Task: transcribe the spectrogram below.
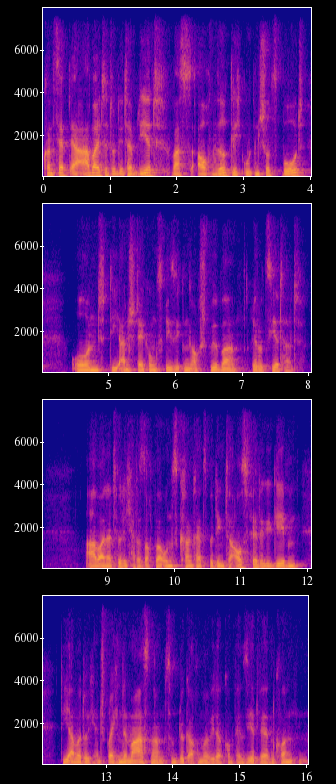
Konzept erarbeitet und etabliert, was auch wirklich guten Schutz bot und die Ansteckungsrisiken auch spürbar reduziert hat. Aber natürlich hat es auch bei uns krankheitsbedingte Ausfälle gegeben, die aber durch entsprechende Maßnahmen zum Glück auch immer wieder kompensiert werden konnten.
